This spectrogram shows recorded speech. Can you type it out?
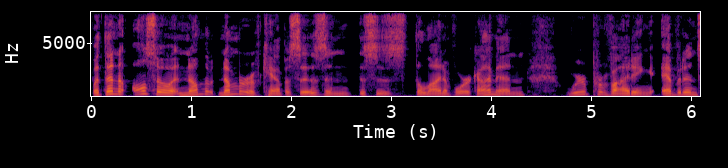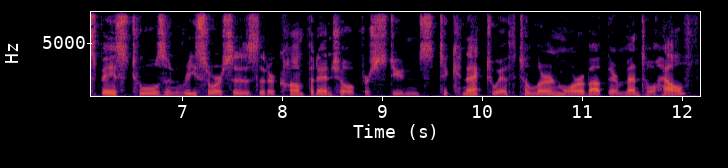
But then also a number, number of campuses, and this is the line of work I'm in, we're providing evidence based tools and resources that are confidential for students to connect with to learn more about their mental health,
